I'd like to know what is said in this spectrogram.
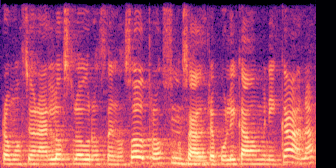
promocionar los logros de nosotros, o sea, de República Dominicana.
